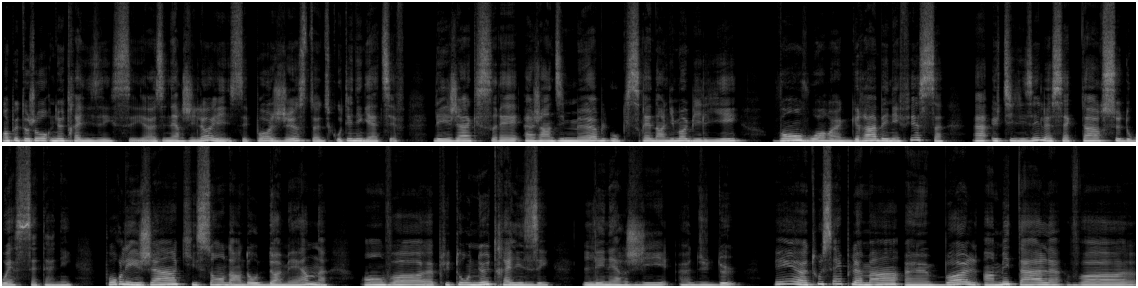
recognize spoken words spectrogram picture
on peut toujours neutraliser ces énergies-là et c'est pas juste du côté négatif. Les gens qui seraient agents d'immeubles ou qui seraient dans l'immobilier vont voir un grand bénéfice à utiliser le secteur sud-ouest cette année. Pour les gens qui sont dans d'autres domaines, on va euh, plutôt neutraliser l'énergie euh, du 2 et euh, tout simplement un bol en métal va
